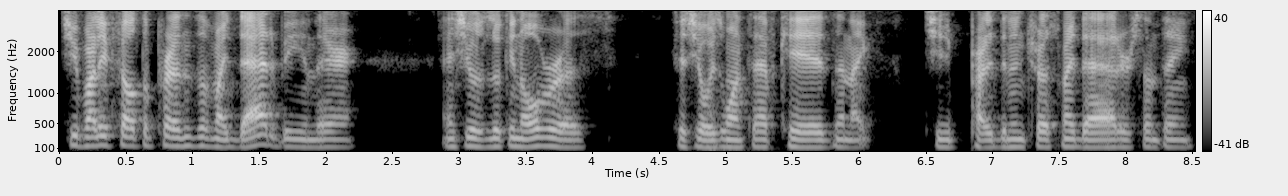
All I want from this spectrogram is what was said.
she probably felt the presence of my dad being there, and she was looking over us because she always wanted to have kids and like she probably didn't trust my dad or something.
